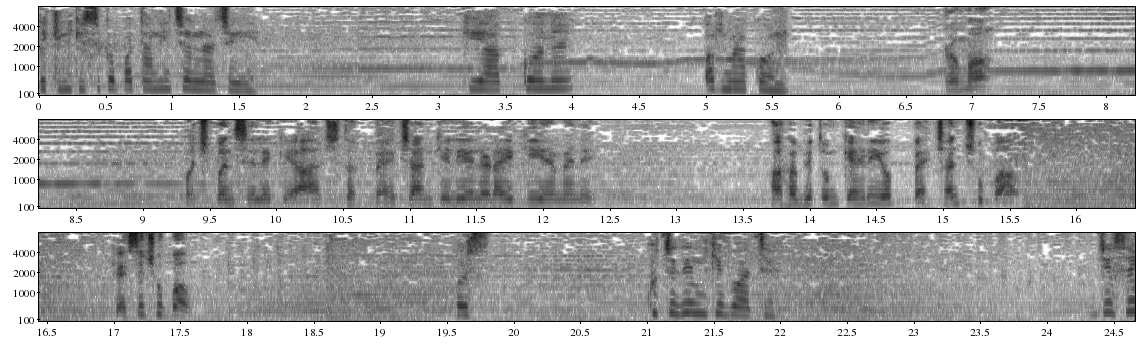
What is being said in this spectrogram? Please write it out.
लेकिन किसी को पता नहीं चलना चाहिए कि आप कौन है और मैं कौन रमा बचपन से लेके आज तक पहचान के लिए लड़ाई की है मैंने। और अभी तुम कह रही हो पहचान छुपाओ? कैसे छुपाओ? बस कुछ दिन की बात है। जैसे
